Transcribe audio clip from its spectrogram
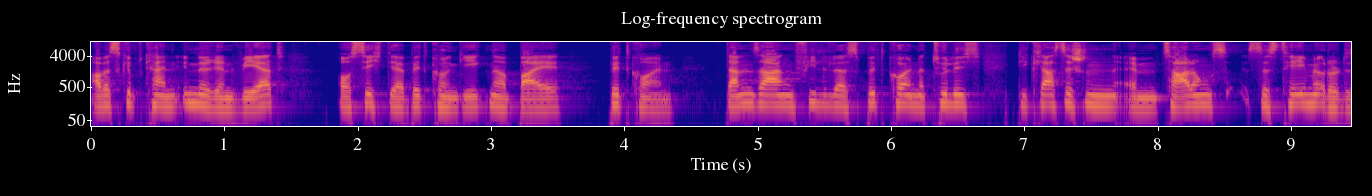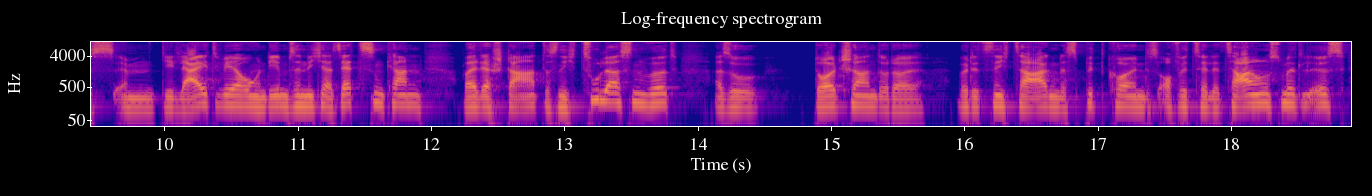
aber es gibt keinen inneren Wert aus Sicht der Bitcoin-Gegner bei Bitcoin. Dann sagen viele, dass Bitcoin natürlich die klassischen ähm, Zahlungssysteme oder das, ähm, die Leitwährung in dem Sinne nicht ersetzen kann, weil der Staat das nicht zulassen wird. Also Deutschland oder wird jetzt nicht sagen, dass Bitcoin das offizielle Zahlungsmittel ist,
